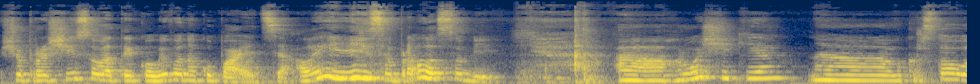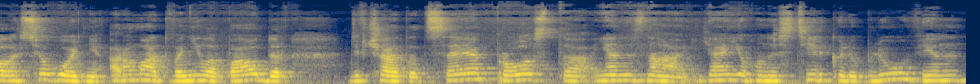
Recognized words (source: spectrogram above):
щоб розчісувати, коли вона купається, але я її забрала собі. А грошики е, використовувала сьогодні аромат Vanilla Powder. Дівчата, це просто, я не знаю, я його настільки люблю. Він а,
